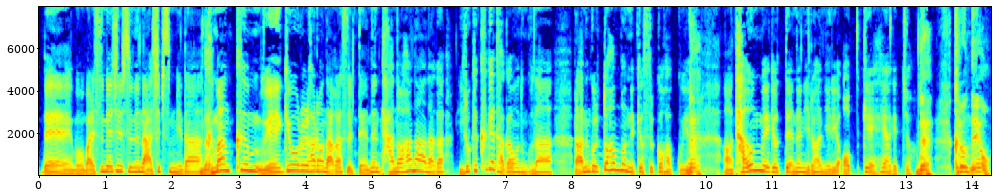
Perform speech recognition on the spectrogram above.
네, 뭐 말씀의 실수는 아쉽습니다. 네. 그만큼 외교를 하러 나갔을 때는 단어 하나하나가 이렇게 크게 다가오는구나라는 걸 또 한 번 느꼈을 것 같고요. 네. 어, 다음 외교 때는 이러한 일이 없게 해야겠죠. 네. 그런데요.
